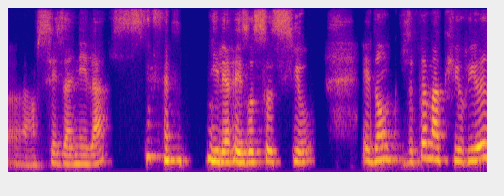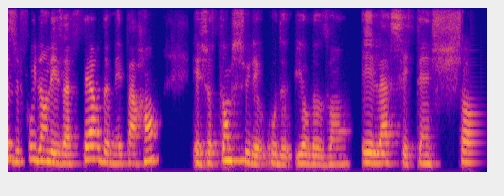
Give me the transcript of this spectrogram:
euh, en ces années-là, ni les réseaux sociaux. Et donc, je fais ma curieuse, je fouille dans les affaires de mes parents et je tombe sur les hauts de Hurlevent. Et là, c'est un choc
